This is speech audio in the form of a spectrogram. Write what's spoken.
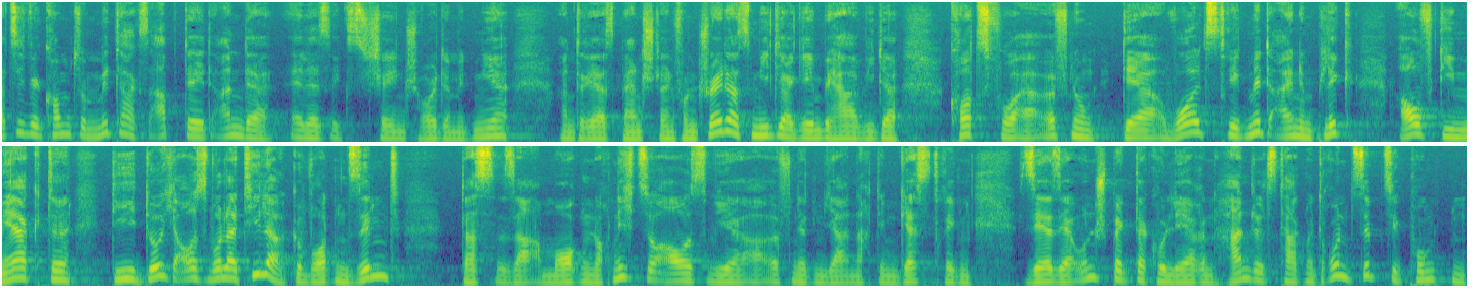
Herzlich willkommen zum Mittagsupdate an der LS Exchange. Heute mit mir, Andreas Bernstein von Traders Media GmbH, wieder kurz vor Eröffnung der Wall Street mit einem Blick auf die Märkte, die durchaus volatiler geworden sind. Das sah am Morgen noch nicht so aus. Wir eröffneten ja nach dem gestrigen sehr, sehr unspektakulären Handelstag mit rund 70 Punkten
